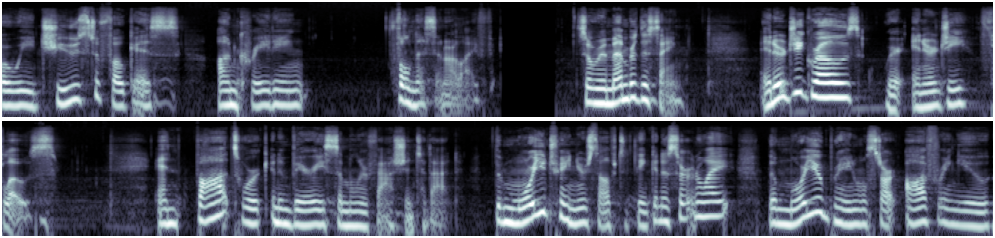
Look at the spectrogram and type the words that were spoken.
or we choose to focus on creating fullness in our life. So remember the saying energy grows where energy flows. And thoughts work in a very similar fashion to that the more you train yourself to think in a certain way, the more your brain will start offering you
